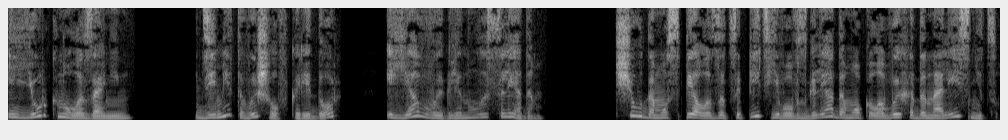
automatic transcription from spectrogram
и юркнула за ним. Демид вышел в коридор, и я выглянула следом. Чудом успела зацепить его взглядом около выхода на лестницу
